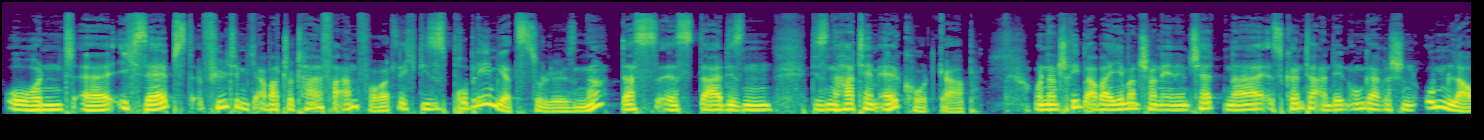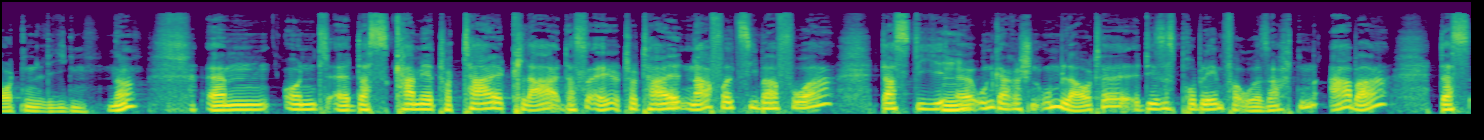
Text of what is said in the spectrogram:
Und äh, ich selbst fühlte mich aber total verantwortlich, dieses Problem jetzt zu lösen, ne? dass es da diesen, diesen HTML-Code gab. Und dann schrieb aber jemand schon in den Chat, na, es könnte an den ungarischen Umlauten liegen. Ne? Ähm, und äh, das kam mir total klar, das äh, total nachvollziehbar vor, dass die mhm. äh, ungarischen Umlaute dieses Problem verursachten. Aber das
